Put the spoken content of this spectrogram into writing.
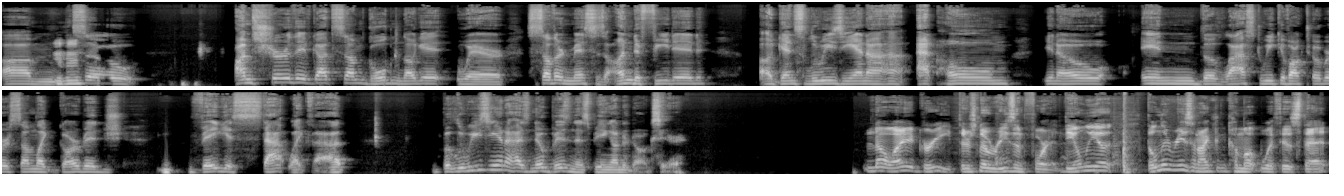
Um, mm-hmm. So I'm sure they've got some golden nugget where Southern Miss is undefeated against Louisiana at home. You know, in the last week of October, some like garbage Vegas stat like that. But Louisiana has no business being underdogs here. No, I agree. There's no reason for it. The only uh, the only reason I can come up with is that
